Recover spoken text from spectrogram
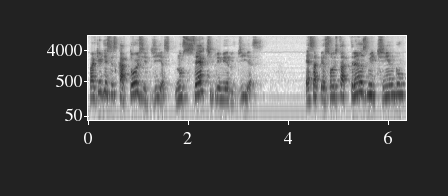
A partir desses 14 dias, nos sete primeiros dias, essa pessoa está transmitindo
